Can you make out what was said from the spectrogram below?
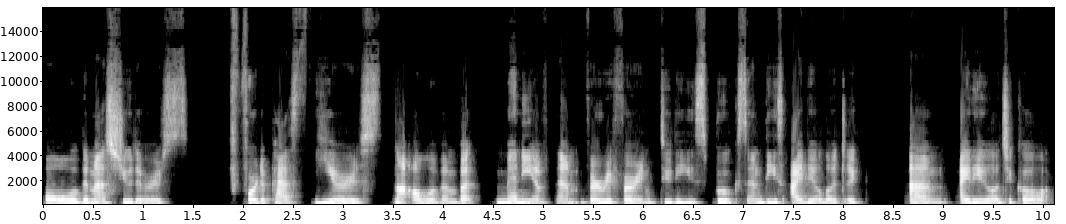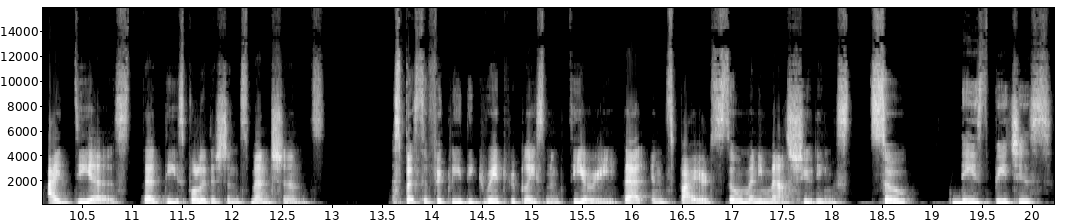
all the mass shooters for the past years, not all of them, but many of them were referring to these books and these ideologic um, ideological ideas that these politicians mentioned, specifically the Great Replacement theory that inspired so many mass shootings. So these speeches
